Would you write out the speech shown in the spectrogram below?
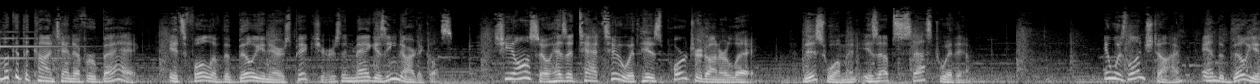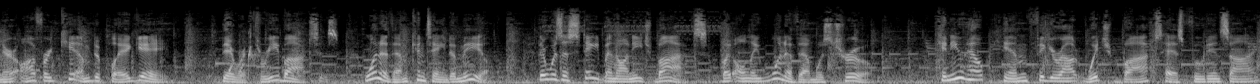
Look at the content of her bag. It's full of the billionaire's pictures and magazine articles. She also has a tattoo with his portrait on her leg. This woman is obsessed with him. It was lunchtime, and the billionaire offered Kim to play a game. There were three boxes. One of them contained a meal. There was a statement on each box, but only one of them was true. Can you help Kim figure out which box has food inside?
